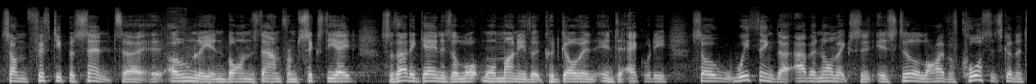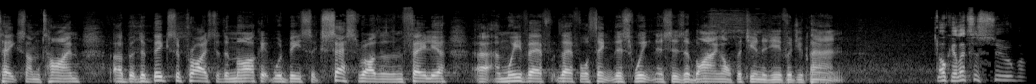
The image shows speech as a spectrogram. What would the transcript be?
some 50% uh, only in bonds down from 68. So that again is a lot more money that could go in, into equity. So we think that Abenomics is still alive. Of course, it's going to take some time, uh, but the big surprise to the market would be success rather than failure. Uh, and we therefore think this weakness is a buying opportunity for Japan. Okay, let's assume.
